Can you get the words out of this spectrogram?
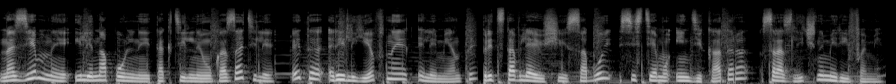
Наземные или напольные тактильные указатели – это рельефные элементы, представляющие собой систему индикатора с различными рифами.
